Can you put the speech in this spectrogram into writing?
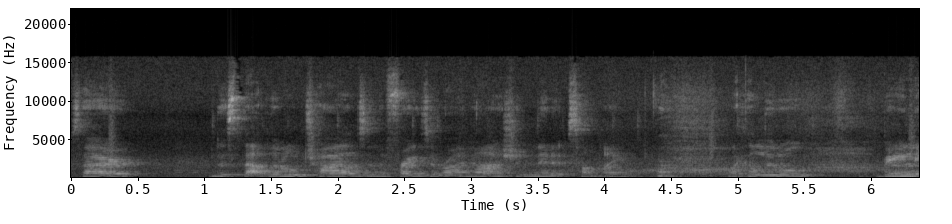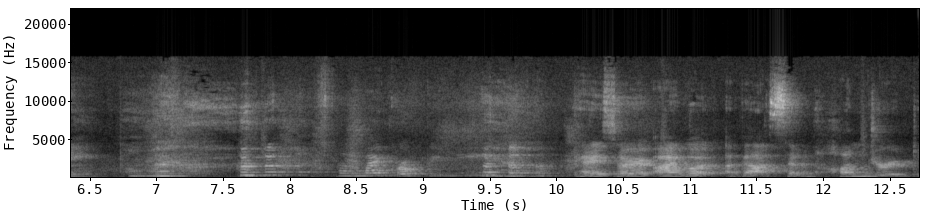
so this that little child's in the freezer right now. I should knit it something like a little beanie. A micro beanie. Okay, so I got about 700.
